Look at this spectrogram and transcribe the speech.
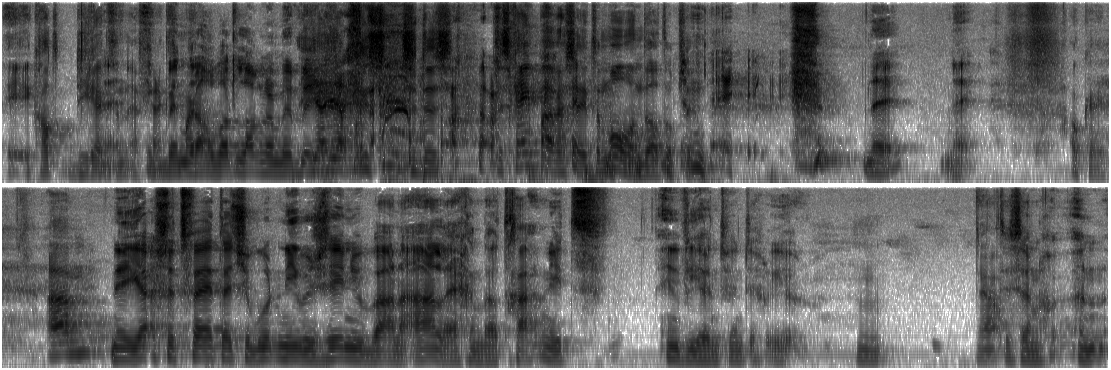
ik, had direct een effect. ik ben maar- er al wat langer mee bezig. ja, ja, precies. Dus het is geen paracetamol in dat opzicht. Nee. Nee. Nee. Oké. Ehm, Nee, juist het feit dat je moet nieuwe zenuwbanen aanleggen, dat gaat niet in 24 uur. ja. Het is een, een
